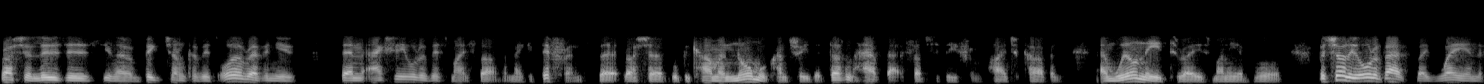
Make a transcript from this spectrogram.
Russia loses, you know, a big chunk of its oil revenue, then actually all of this might start to make a difference. That Russia will become a normal country that doesn't have that subsidy from hydrocarbons and will need to raise money abroad. But surely all of that's like way in the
